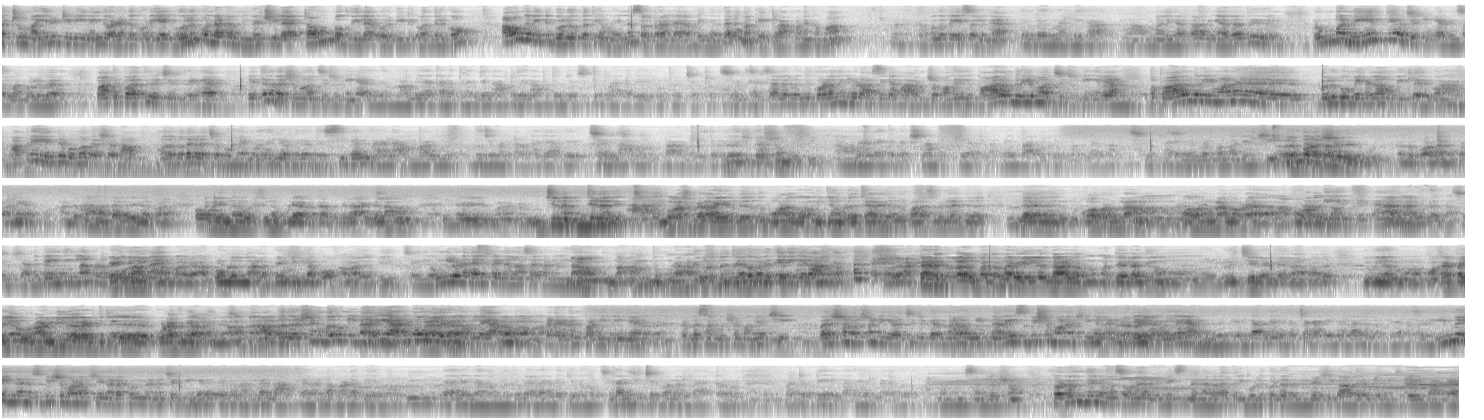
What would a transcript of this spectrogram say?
மற்றும் மயூரி டிவி இணைந்து வழங்கக்கூடிய கொலு கொண்டாட்டம் நிகழ்ச்சியில டவுன் பகுதியில ஒரு வீட்டுக்கு வந்திருக்கோம். அவங்க வீட்டு கொலுவை பத்தி அவங்க என்ன சொல்றாங்க அப்படிங்கறத நம்ம கேட்கலாம். வணக்கம். உங்க பேர் சொல்லுங்க. என் பேர் மல்லிகா. மல்லிகாக்கா நீங்க அதாவது ரொம்ப நேர்த்தியா வச்சிருக்கீங்க அப்படின்னு சொல்லலாம் கொலுவை. பார்த்து பார்த்து வச்சிருக்கீங்க எத்தனை வருஷமா வச்சிட்டு இருக்கீங்க எங்கள் மாமியார் காலத்துல இருந்து நாற்பது நாற்பத்தஞ்சு வருஷத்துக்கு வச்சுட்டு சரி இருக்கோம் சரி சிலர் வந்து குழந்தைங்களோட ஆசைக்காக ஆரம்பிச்சோப்பாங்க நீங்க பாரம்பரியமா வச்சிட்டு இருக்கீங்க இல்லையா இப்ப பாரம்பரியமான கொலு பொம்மைகள்லாம் உங்க வீட்டுல இருக்கும். அப்படியே எந்த பொம்மை வருஷம்? நான் முத முதல்ல வச்ச பொம்மை முதல்ல வந்து அந்த சிவன் மேல அம்பாள் பூஜை இல்லையா? அது எல்லாம் பாரம்பரியத்தோட. மேல இருக்க தட்சிணாமூர்த்தி அது எல்லாமே பாரம்பரியம் ரொம்ப மகிழ்ச்சி. அந்த பழ பழமையா இருக்கும். அந்த இந்த ஒரு சின்ன பிள்ளையா இருக்கிற பத்திலாம் இதெல்லாம் மிஞ்சின மிஞ்சினது. ரொம்ப வருஷங்கள் இருந்து இருந்து போனது போக மிச்சம் உள்ளது. சில இது பல இது இந்த கோபுரம்லாம் கோபுரம்லாம் கூட அப்போ உள்ளது. தான். மாதிரி உள்ளது தான்? பெயிண்டிங் அப்போ உள்ளதுனால பெயிண்டிங்லாம் போகாம? அது அப்படி இருக்கு? சரி உங்களோட ஹெல்ப் என்னெல்லாம் சார் பண்ணுவீங்க? நான் நான் து- நான் இருந்து. அட்டாடுக்கு காலத்துக்கு மாத்திரம் தான் வெளியில இருந்து ஆள் வரணும். மற்ற எல்லாத்தையும் விழிச்சு ரெண்டு இவன் மக பையன் ஒரு நாள் லீவ் வேற எடுத்துட்டு கூட இருந்து அலைஞ்சான் நாற்பது வருஷம் போது உங்களுக்கு நிறைய அனுபவங்கள் இருக்கும் இல்லையா? ஆமா, ஆமா. கடகடன் பண்ணிடுவீங்க ரொம்ப சந்தோஷம் மகிழ்ச்சி. வருஷம் வருஷம் நீங்க வச்சிட்டு இருக்கிறதுனால உங்களுக்கு நிறைய சுபிஷமான விஷயங்கள் நடந்துட்டே. இருக்கும் இல்லையா? எல்லாமே நினைச்ச காரியங்கள்லாம் நல்லபடியா சரி நடந்தது இன்னும் என்ன சுபிஷமான விஷயம் நடக்கும்னு நினைச்சிருக்கீங்க? நல்ல நாட்டில் நல்லா மழை பெய்யணும். வேலை இல்லாதவங்களுக்கு கிடைக்கணும் கல்வி செல்வம் நல்லா இருக்கணும் மற்றபடி எல்லாரும் எல்லாரும் ரொம்ப சந்தோஷம் தொடர்ந்து நம்ம சோனா ரெடிமேக்ஸ் இந்த நவராத்திரி ஒளி கொண்டாட நிகழ்ச்சிக்கு ஆதரவு தெரிவிச்சுட்டே இருக்காங்க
